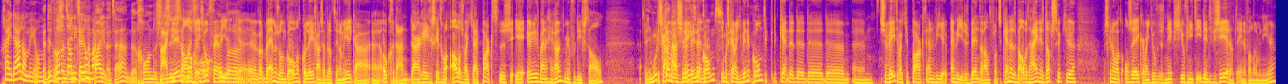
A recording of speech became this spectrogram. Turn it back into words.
ga je daar dan mee om? Ja, dit was het dan een niet heel pilot, hè? De, gewoon, dus Maar ze deden nog in zoverre, je- onder, je- wat bij Amazon Go, want collega's hebben dat in Amerika eh, ook gedaan. Daar registreert gewoon alles wat jij pakt. Dus je- er is bijna geen ruimte meer voor diefstal. je moet De scannen als je naar binnen komt. Je moet scannen wat je binnenkomt. De, de, de, de, de, de, ehm, ze weten wat je pakt en wie je, en wie je dus bent aan de hand van het scannen. Dus bij Albert Heijn is dat stukje misschien nog wat onzeker. Want je hoeft dus niks, je hoeft je niet te identificeren op de een of andere manier.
